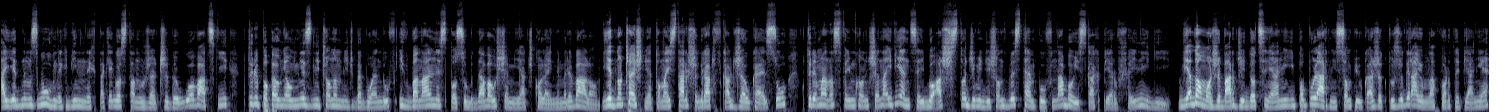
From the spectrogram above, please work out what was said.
a jednym z głównych winnych takiego stanu rzeczy był Głowacki, który popełniał niezliczoną liczbę błędów i w banalny sposób dawał się mijać kolejnym rywalom. Jednocześnie to najstarszy gracz w kadrze ŁKS-u, który ma na swoim koncie najwięcej, bo aż 190 występów na boiskach pierwszej ligi. Wiadomo, że bardziej doceniani i popularni są piłkarze, którzy grają na fortepianie,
